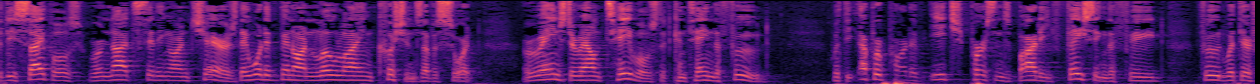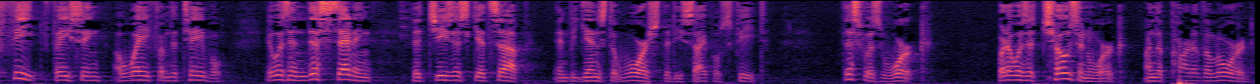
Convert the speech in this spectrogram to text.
the disciples were not sitting on chairs. They would have been on low lying cushions of a sort, arranged around tables that contained the food, with the upper part of each person's body facing the food, food with their feet facing away from the table. It was in this setting that Jesus gets up and begins to wash the disciples' feet. This was work, but it was a chosen work on the part of the Lord,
